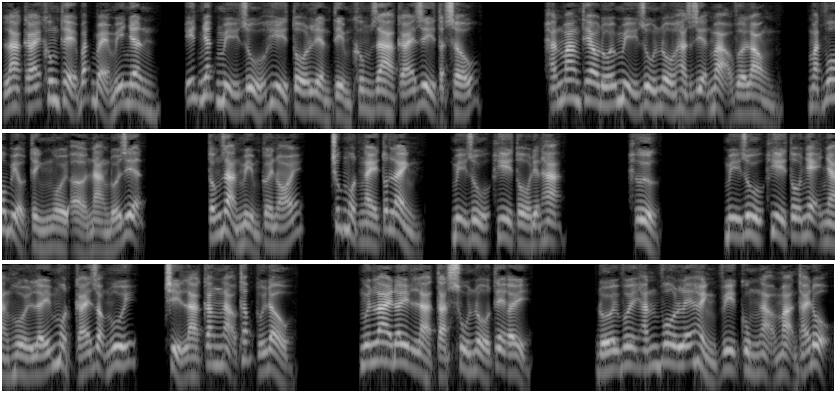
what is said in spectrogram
Là cái không thể bắt bẻ mỹ nhân, ít nhất Mỹ dù hỉ tổ liền tìm không ra cái gì tật xấu. Hắn mang theo đối Mỹ dù nổ hạt diện mạo vừa lòng, mặt vô biểu tình ngồi ở nàng đối diện. Tống giản mỉm cười nói, chúc một ngày tốt lành, Mị dù hỉ tổ điện hạ. Hừ. Mị dù hỉ tổ nhẹ nhàng hồi lấy một cái giọng mũi, chỉ là căng ngạo thấp túi đầu. Nguyên lai like đây là tạt xù nổ tê ấy. Đối với hắn vô lễ hành vi cùng ngạo mạn thái độ,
